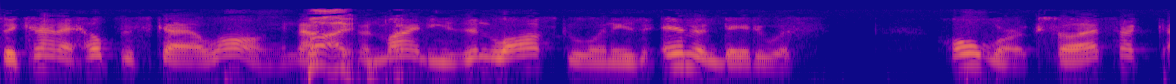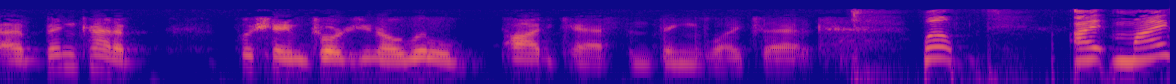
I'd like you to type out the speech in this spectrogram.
to kind of help this guy along. Now, well, keep in mind, he's in law school and he's inundated with homework. So that's like, I've been kind of pushing him towards, you know, little podcasts and things like that. Well, I my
